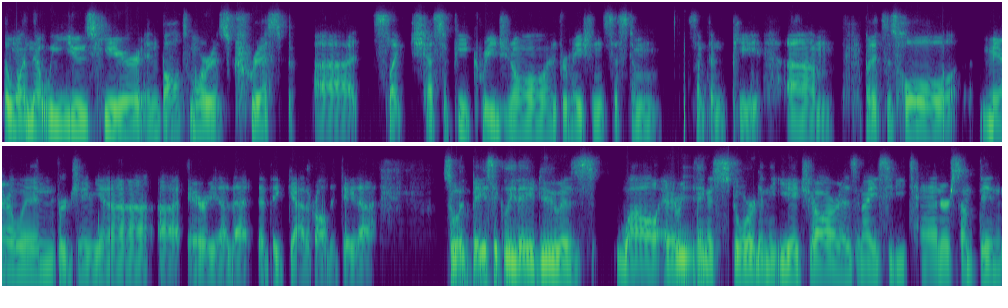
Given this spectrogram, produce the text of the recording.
The one that we use here in Baltimore is CRISP. Uh, it's like Chesapeake Regional Information System, something P. Um, but it's this whole Maryland, Virginia uh, area that, that they gather all the data. So what basically they do is while everything is stored in the EHR as an ICD-10 or something,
